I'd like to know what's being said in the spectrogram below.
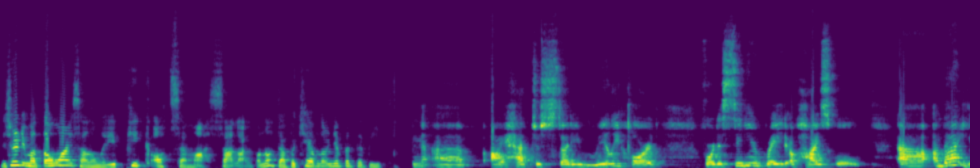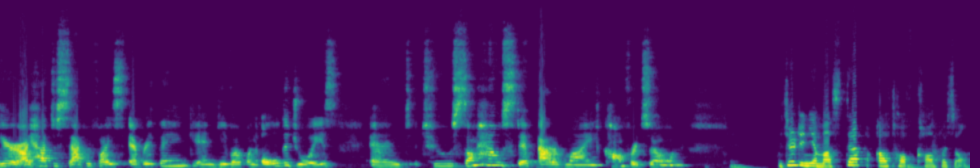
你确实嘛，东湾沙龙里 peak of summer 啥来吧？喏，但 vocabulary 呢不特别。Uh, I had to study really hard for the senior grade of high school. Uh, on that year, I had to sacrifice everything and give up on all the joys and to somehow step out of my comfort zone. ဒီချို့ဒီနေရာမှာ step out of comfort zone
